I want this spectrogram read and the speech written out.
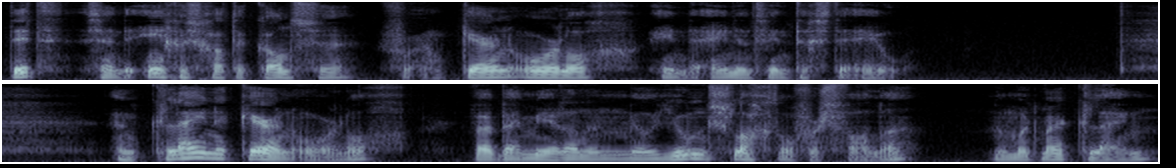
Dit zijn de ingeschatte kansen voor een kernoorlog in de 21ste eeuw. Een kleine kernoorlog, waarbij meer dan een miljoen slachtoffers vallen, noem het maar klein,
